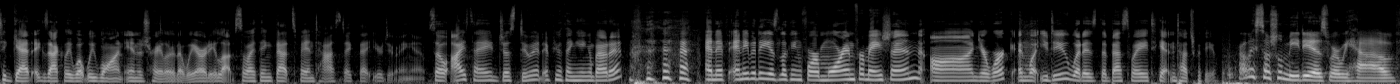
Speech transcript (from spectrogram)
to get exactly what we want in a trailer that we already love. So I think that's fantastic that you're doing it. So I say just do it if you're thinking about it. and if anybody is looking for more information on your work and what you do, what is the best way to get in touch with you? Probably social media is where we have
